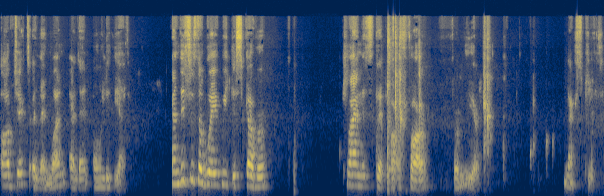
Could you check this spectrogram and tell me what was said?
objects and then one and then only the other. And this is the way we discover planets that are far from the Earth. Next, please.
